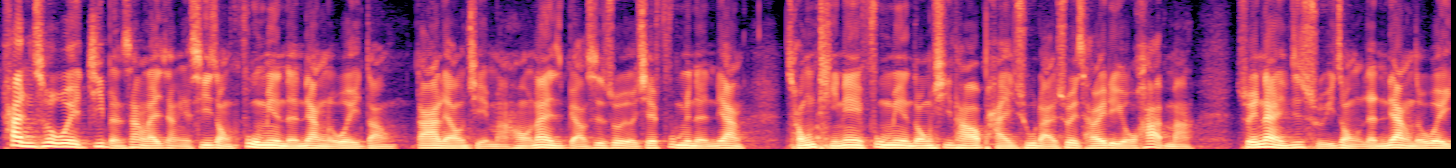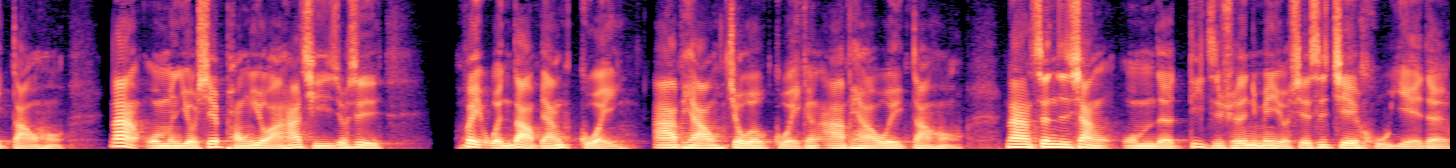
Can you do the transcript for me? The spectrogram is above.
汗臭味基本上来讲也是一种负面能量的味道，大家了解吗？吼，那也是表示说有些负面能量从体内负面的东西它要排出来，所以才会流汗嘛。所以那也是属于一种能量的味道，吼。那我们有些朋友啊，他其实就是会闻到，比方鬼阿飘就有鬼跟阿飘味道，吼。那甚至像我们的弟子学生里面有些是接虎爷的，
